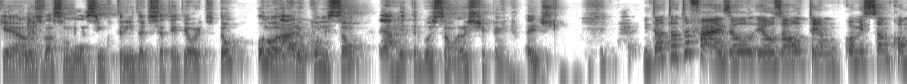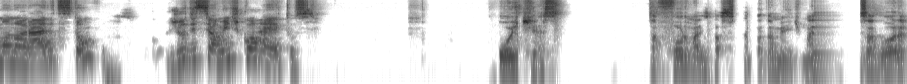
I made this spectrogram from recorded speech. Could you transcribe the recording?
que é a legislação 6530 de 78. Então, honorário, comissão é a retribuição, é o estipêndio, é isso. Então, tanto faz eu, eu usar o termo comissão como honorário estão judicialmente corretos. Hoje, essa formalização, exatamente, mas agora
